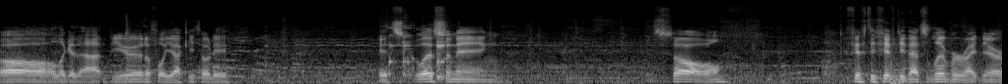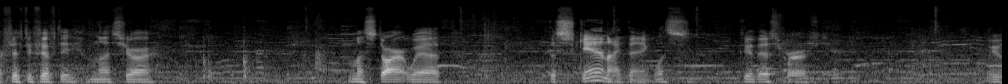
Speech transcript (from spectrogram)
Oh, look at that. Beautiful yakitori. It's glistening. So, 50-50, that's liver right there. 50-50, I'm not sure. I'm gonna start with the skin, I think. Let's do this first. We've,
